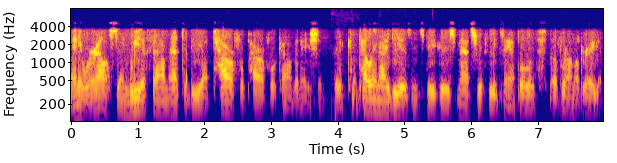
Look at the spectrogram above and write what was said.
anywhere else. And we have found that to be a powerful, powerful combination. The compelling ideas and speakers matched with the example of, of Ronald Reagan.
